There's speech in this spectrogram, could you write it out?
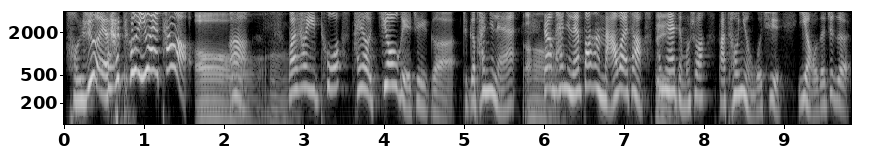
好热呀！”他 脱一哦啊哦外套一脱，他要交给这个这个潘金莲，啊让潘金莲帮他拿外套。潘金莲怎么说？把头扭过去，咬的这个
